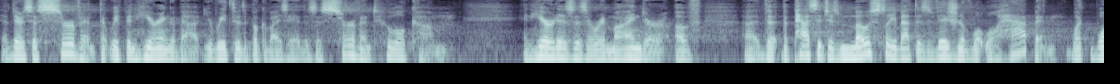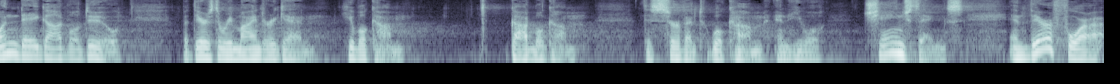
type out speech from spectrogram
There's a servant that we've been hearing about. You read through the book of Isaiah, there's a servant who will come. And here it is as a reminder of uh, the, the passage is mostly about this vision of what will happen, what one day God will do. But there's the reminder again He will come. God will come. This servant will come and He will change things. And therefore,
